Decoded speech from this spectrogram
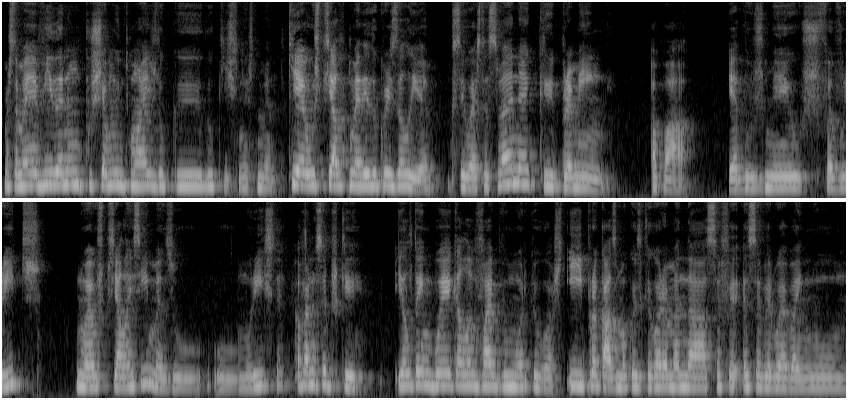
mas também a vida não puxa muito mais do que, do que isto neste momento. Que é o especial de comédia do Chris D'Elia, que saiu esta semana, que para mim, opa, é dos meus favoritos. Não é o especial em si, mas o, o humorista. Opa, não sei porquê ele tem bué aquela vibe de humor que eu gosto. E por acaso, uma coisa que agora manda a saber, bué bem no,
